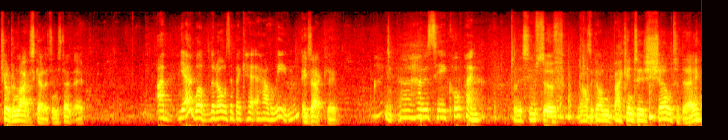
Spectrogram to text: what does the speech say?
Children like skeletons, don't they? Uh, yeah, well, they're always a big hit at Halloween. Exactly. Right. Uh, how is he coping? Well, he seems to have rather gone back into his shell today.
